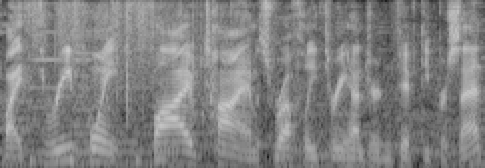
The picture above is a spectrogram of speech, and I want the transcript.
by 3.5 times, roughly 350%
